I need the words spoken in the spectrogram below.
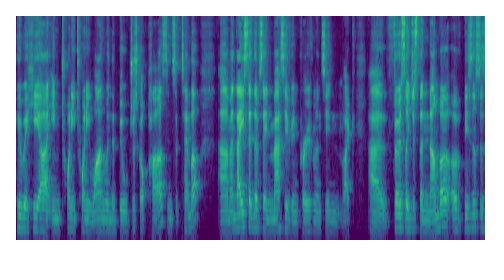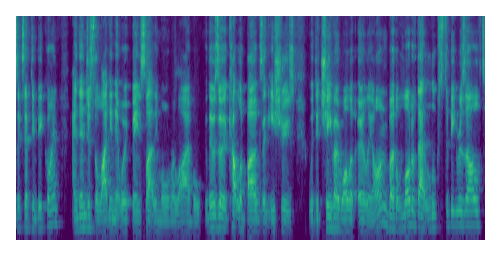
who were here in 2021 when the bill just got passed in September, um, and they said they've seen massive improvements in like uh, firstly just the number of businesses accepting Bitcoin, and then just the Lightning Network being slightly more reliable. There was a couple of bugs and issues with the Chivo wallet early on, but a lot of that looks to be resolved.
